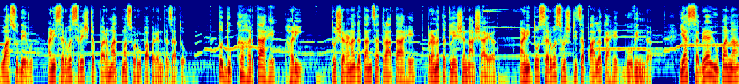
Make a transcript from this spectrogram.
वासुदेव आणि सर्वश्रेष्ठ परमात्मा स्वरूपापर्यंत जातो. तो दुःख हरता आहे हरी. तो शरणागतांचा त्राता आहे प्रणतक्लेश नाशाय. आणि तो सर्वसृष्टीचा पालक आहे गोविंद. या सगळ्या युपांना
